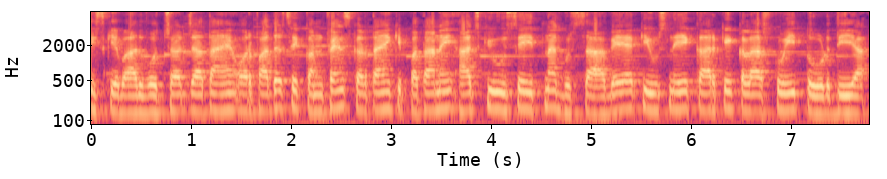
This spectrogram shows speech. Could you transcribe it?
इसके बाद वो चर्च जाता है और फादर से कन्फेंस करता है कि पता नहीं आज क्यों उसे इतना गुस्सा आ गया कि उसने एक कार के ग्लास को ही तोड़ दिया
